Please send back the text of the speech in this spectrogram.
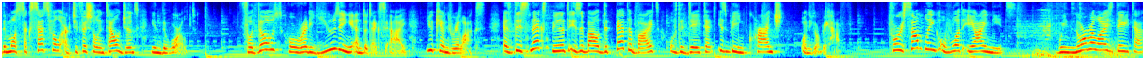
the most successful artificial intelligence in the world. For those who are already using Endotech's AI, you can relax, as this next minute is about the petabytes of the data is being crunched on your behalf. For a sampling of what AI needs, we normalize data,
